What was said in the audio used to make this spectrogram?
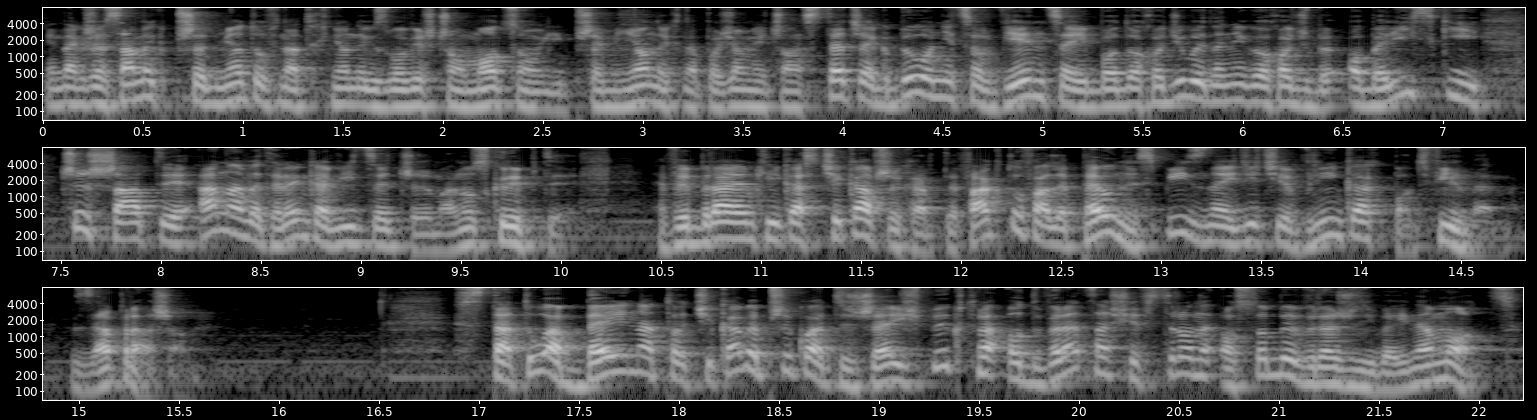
Jednakże samych przedmiotów natchnionych złowieszczą mocą i przemienionych na poziomie cząsteczek było nieco więcej, bo dochodziły do niego choćby obeliski, czy szaty, a nawet rękawice czy manuskrypty. Wybrałem kilka z ciekawszych artefaktów, ale pełny spis znajdziecie w linkach pod filmem. Zapraszam. Statua Bane'a to ciekawy przykład rzeźby, która odwraca się w stronę osoby wrażliwej na moc.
